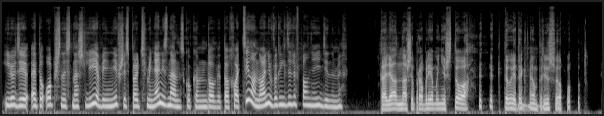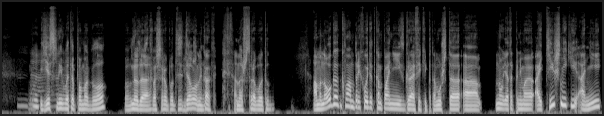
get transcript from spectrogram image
люди эту общность нашли, объединившись против меня. Не знаю, насколько им долго этого хватило, но они выглядели вполне едиными. Колян, наши проблемы ничто. Кто это к нам пришел? Если им это помогло, Ну да. ваша работа сделана. как? Она же сработала. А много к вам приходят компании из графики? Потому что, а, ну, я так понимаю, айтишники, они...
